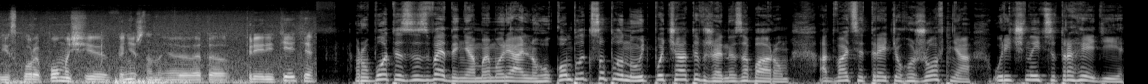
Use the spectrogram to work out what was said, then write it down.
и скорой помощи, конечно, это в приоритете. Роботи з зведення меморіального комплексу планують почати вже незабаром. А 23 жовтня, у річницю трагедії,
